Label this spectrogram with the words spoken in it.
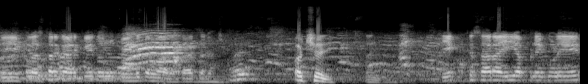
ਤੇ ਪਲਸਤਰ ਕਰਕੇ ਤੇ ਉਹਨੂੰ ਪੇਂਟ ਕਰਵਾ ਦਿੱਤਾ ਸਰ। ਅੱਛਾ ਜੀ। ਹਾਂਜੀ। ਇੱਕ ਸਰ ਆਈ ਆਪਣੇ ਕੋਲੇ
